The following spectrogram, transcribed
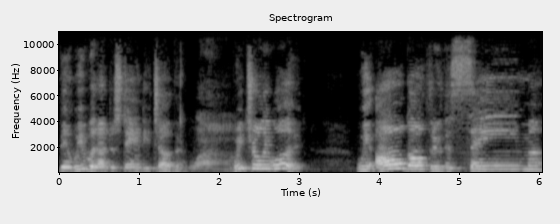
then we would understand each other. Wow. We truly would. We all go through the same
